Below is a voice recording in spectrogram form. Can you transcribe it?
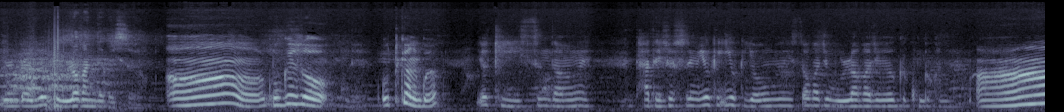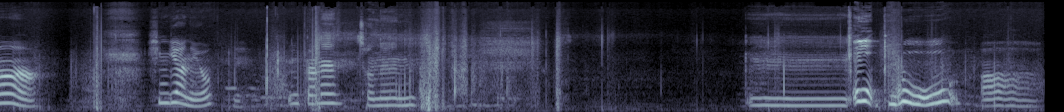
이런데 이렇게 올라간 데가 있어요 아, 거기서 어떻게 하는 거예요? 이렇게 있은 다음에 다 되셨으면 이렇게 이렇게 영웅이 써가지고 올라가지고 이렇게 공격하는 거예요. 아, 신기하네요. 네. 일단은 저는 음, 오 보호 아,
